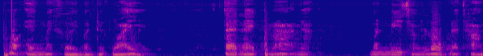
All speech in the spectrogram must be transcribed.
เพราะเองไม่เคยบันทึกไว้ แต่ในพระเนี่ย มันมีทั้งโลกและธรรม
